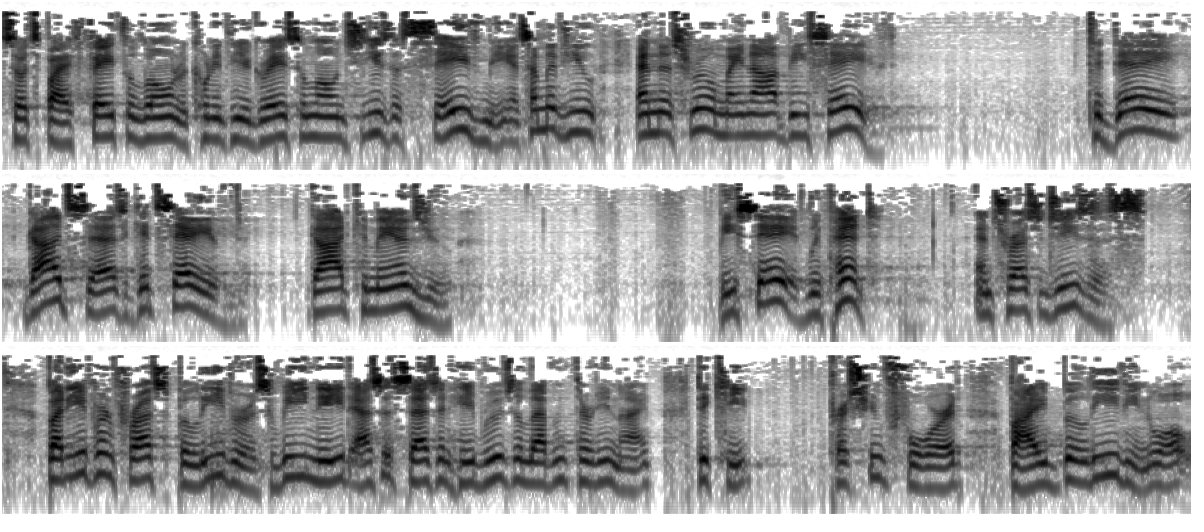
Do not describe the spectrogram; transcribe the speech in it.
So it's by faith alone, according to your grace alone. Jesus saved me. And some of you in this room may not be saved. Today, God says, get saved. God commands you. Be saved, repent, and trust Jesus. But even for us believers, we need, as it says in Hebrews 11:39, to keep pushing forward by believing. Well,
